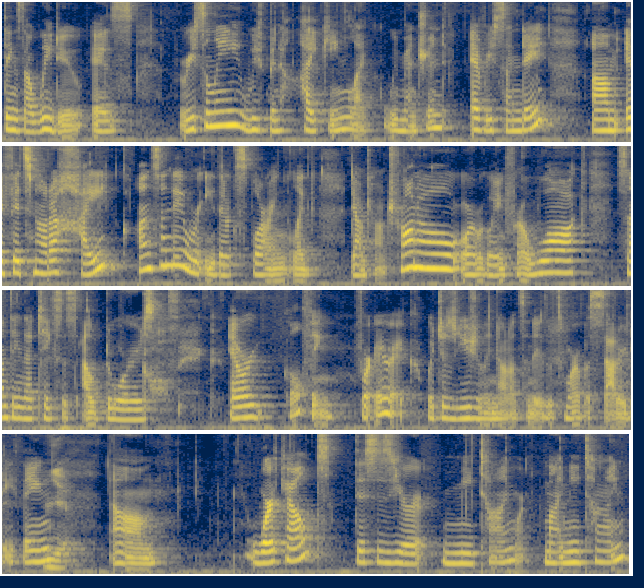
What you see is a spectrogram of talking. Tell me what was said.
things that we do is recently we've been hiking like we mentioned every sunday um, if it's not a hike on sunday we're either exploring like downtown toronto or we're going for a walk something that takes us outdoors. Golfing. or golfing for eric which is usually not on sundays. It's more of a saturday thing. Yeah. workout this is your me time or my me time.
